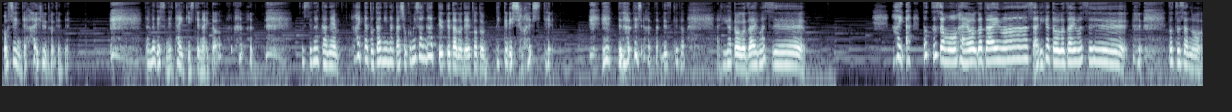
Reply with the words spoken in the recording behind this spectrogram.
惜しんで入るのでね。ダメですね。待機してないと。そしてなんかね、入った途端になんか職味さんがって言ってたので、ちょっとびっくりしまして、え？ってなってしまったんですけど、ありがとうございます。はい。あ、トッツーさんもおはようございます。ありがとうございます。トッツーさんの、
